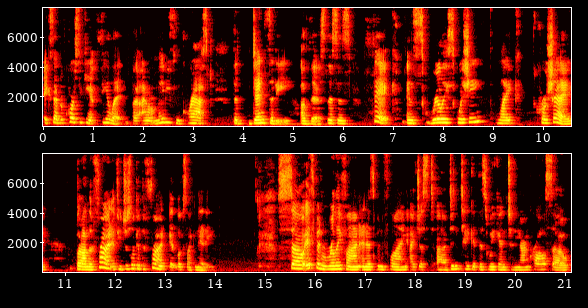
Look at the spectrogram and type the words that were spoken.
except of course you can't feel it, but I don't maybe you can grasp the density of this. This is thick and really squishy like crochet, but on the front, if you just look at the front, it looks like knitting. So it's been really fun and it's been flying. I just uh, didn't take it this weekend to the yarn crawl, so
